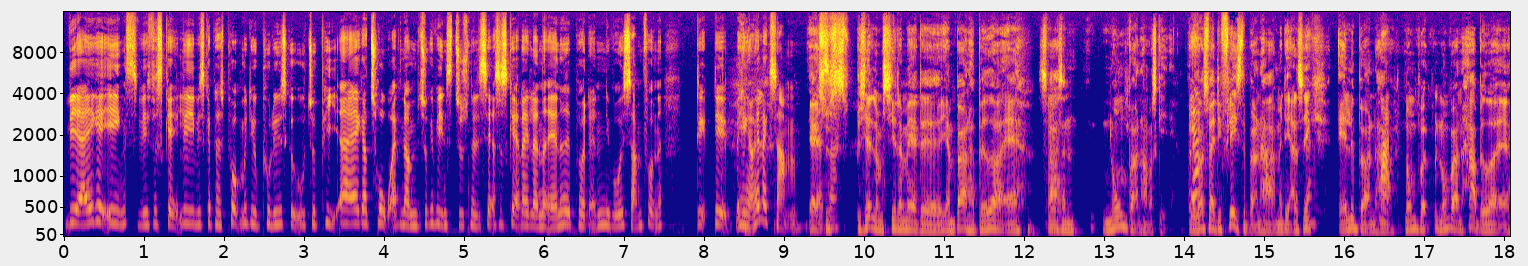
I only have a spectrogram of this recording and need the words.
vi er ikke ens, vi er forskellige, vi skal passe på med de politiske utopier, ikke at tro, at når vi så kan vi institutionalisere, så sker der et eller andet andet på et andet niveau i samfundet. Det, det hænger heller ikke sammen. Ja, jeg altså. synes specielt, når man siger det med, at øh, jamen, børn har bedre af, så er ja. sådan, nogle børn har måske, og det ja. kan også være, at de fleste børn har, men det er altså ja. ikke alle børn har. Nogle, nogle børn har bedre af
